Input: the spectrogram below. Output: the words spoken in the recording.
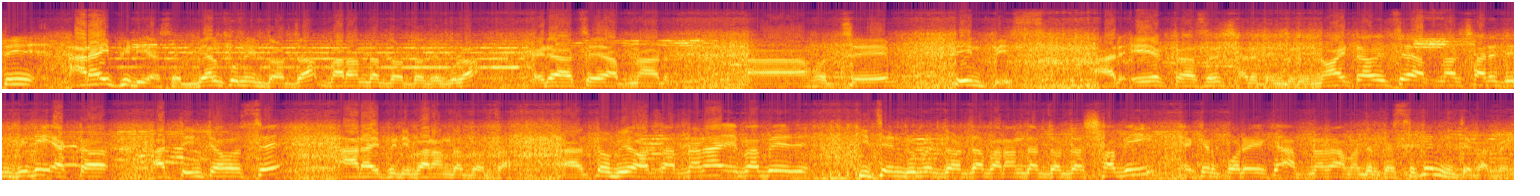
তিন আড়াই ফিডি আছে, ব্যালকনির দরজা, বারান্দার দরজা যেগুলো। এটা আছে আপনার হচ্ছে তিন পিস আর এই একটা আছে সাড়ে তিন ফিডি নয়টা হচ্ছে আপনার সাড়ে তিন ফিডি একটা আর তিনটা হচ্ছে আড়াই ফিডি বারান্দার দরজা। তো ভিওর্স আপনারা এভাবে কিচেন রুমের দরজা, বারান্দার দরজা সবই একের পরে একে আপনারা আমাদের কাছ থেকে নিতে পারবেন।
